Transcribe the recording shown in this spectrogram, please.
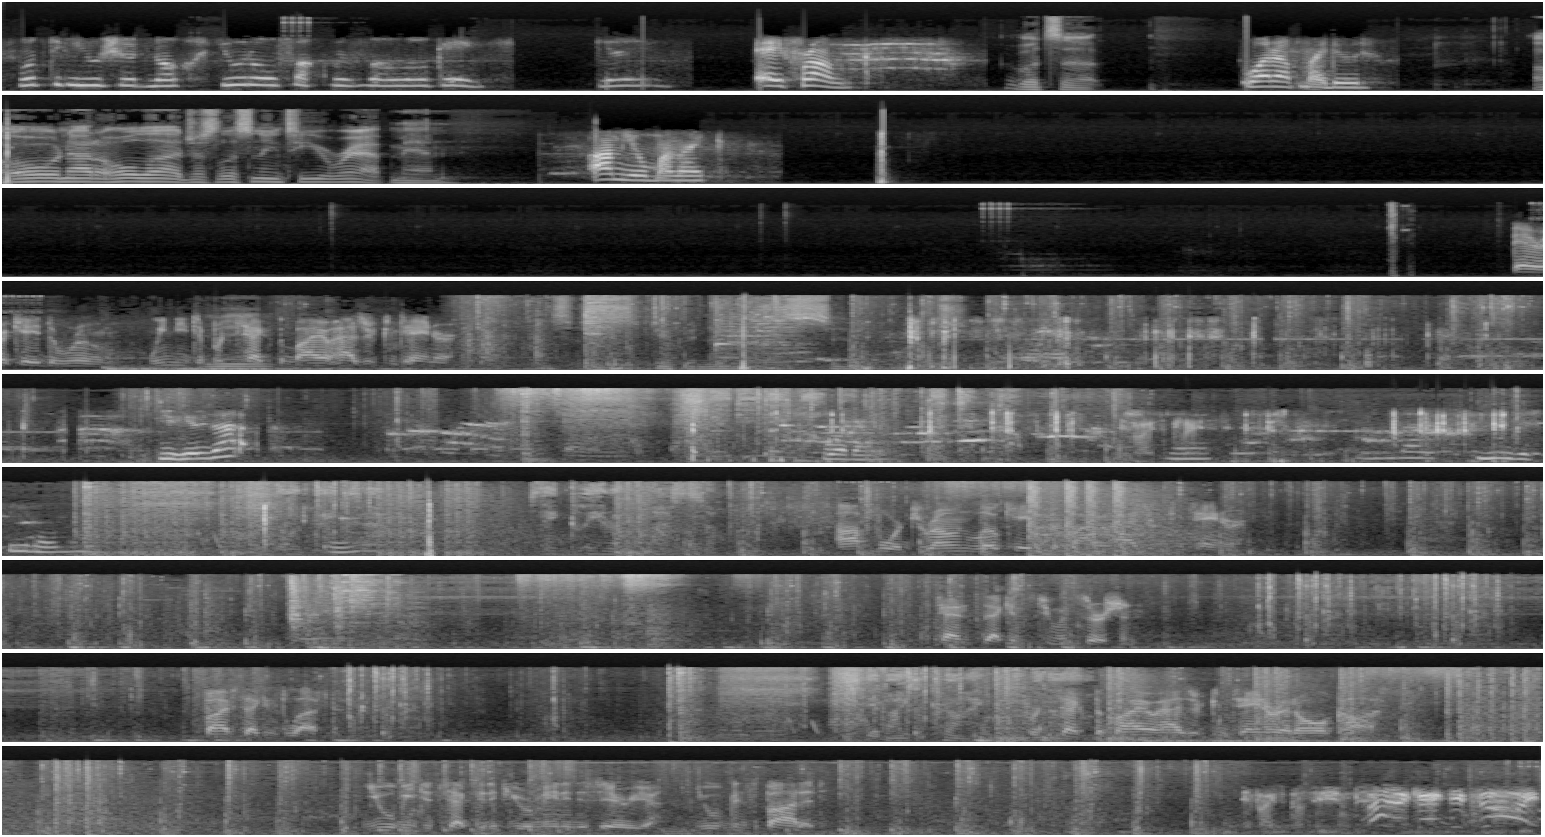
One thing you should know, you don't fuck with Volo Gang. Yeah. Hey, Frank. What's up? What up, my dude? Oh, not a whole lot. Just listening to your rap, man. I'm you, my mic. Barricade the room. We need to protect the biohazard container. This is stupid. Shit. You hear that? Whatever. Yeah. You just see them. Stay clear of zone. Op 4 drone located the biohazard container. Ten seconds to insertion. Five seconds left. Device prime. Protect the biohazard container at all costs. You will be detected if you remain in this area. You have been spotted. Device positioned. Barricade deployed!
